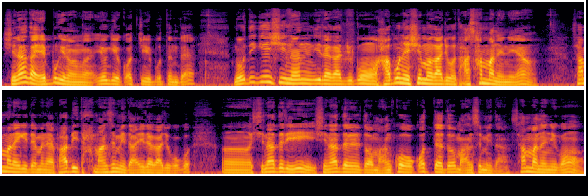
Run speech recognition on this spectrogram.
신화가 예쁘게 나오는 거예요. 여기에 꽃이 붙던데, 노디게시는 이래 가지고 화분에 심어 가지고 다 3만 원이에요. 3만원이기 때문에 밥이 다 많습니다. 이래가지고, 어, 신화들이, 신화들도 많고 꽃대도 많습니다. 3만 원이고,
